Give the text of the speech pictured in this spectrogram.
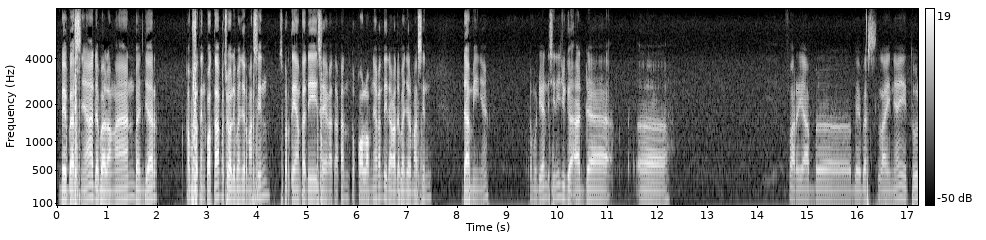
bebasnya ada Balangan, Banjar, kabupaten kota kecuali Banjarmasin seperti yang tadi saya katakan untuk kolomnya kan tidak ada Banjarmasin daminya. Kemudian di sini juga ada uh, variabel bebas lainnya yaitu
